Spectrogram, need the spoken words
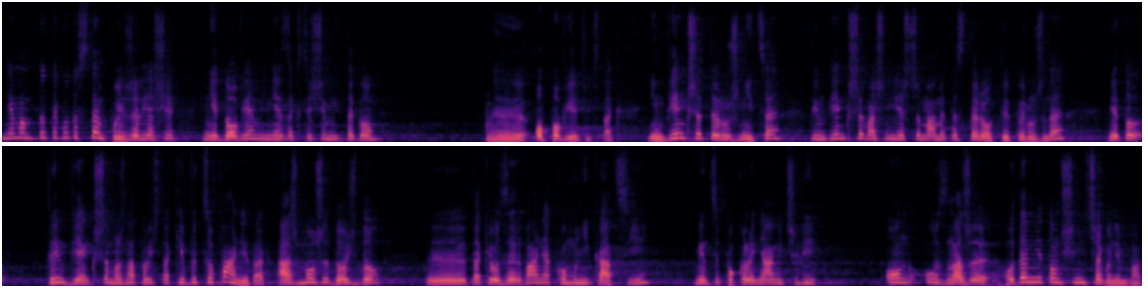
nie mam do tego dostępu. Jeżeli ja się nie dowiem i nie zechcecie mi tego yy, opowiedzieć, tak? Im większe te różnice, tym większe właśnie jeszcze mamy te stereotypy różne, nie, to tym większe można powiedzieć takie wycofanie, tak? Aż może dojść do yy, takiego zerwania komunikacji między pokoleniami, czyli on uzna, że ode mnie to on się niczego nie ma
